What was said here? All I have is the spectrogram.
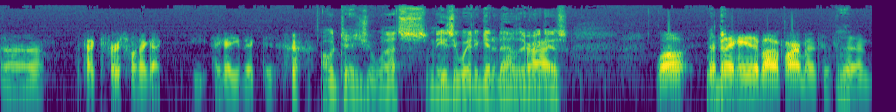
Uh, in fact, the first one I got I got evicted. Oh, did you? Well, that's an easy way to get it out of there, I guess. well, that's But- what I hated about apartments. Is um,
